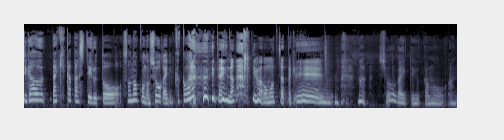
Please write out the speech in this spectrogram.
違う抱き方してると、その子の生涯に関わるみたいな、今思っちゃったけど。ねえ、うん。うんまあ生涯というかもうあの、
